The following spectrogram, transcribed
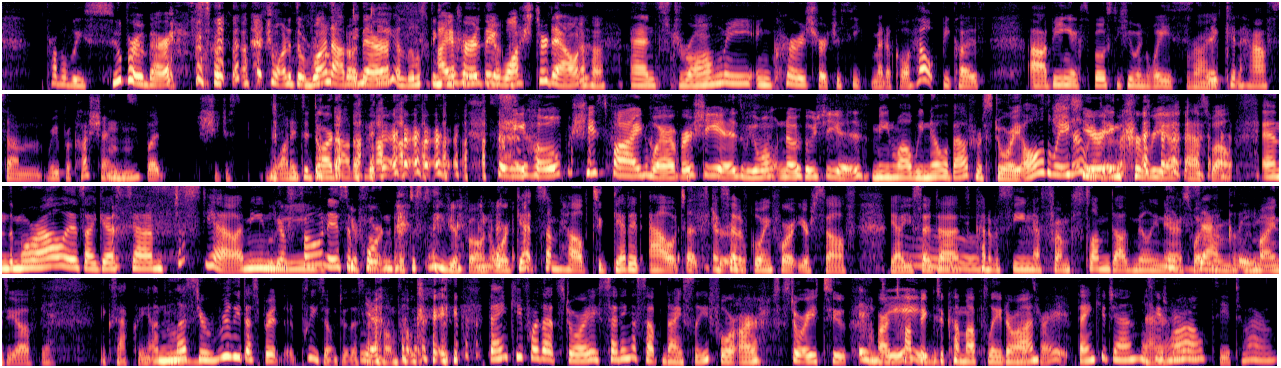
Probably super embarrassed. she wanted to run out of there. a little stinky I heard they yeah. Uh-huh. washed her down and strongly encouraged her to seek medical help because uh, being exposed to human waste Right. it can have some repercussions. But she just wanted to dart out of there. so we hope she's fine wherever she is. We won't know who she is. Meanwhile, we know about her story all the way Sure here in Korea as well. And the morale is, I guess, um, just, yeah, I mean, your phone is your important, phone. but just leave your phone or get some help to get it out instead of going for it yourself. Yeah, you said uh, kind of a scene from Slumdog Millionaire is what rem- reminds you of. Yes. Exactly. Unless mm. you're really desperate, please don't do this Yeah. at home. Okay. Thank you for that story, setting us up nicely for our story to our topic to come up later on. That's right. Thank you, Jen. We'll see you All right. tomorrow. See you tomorrow.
